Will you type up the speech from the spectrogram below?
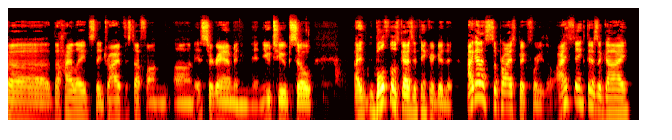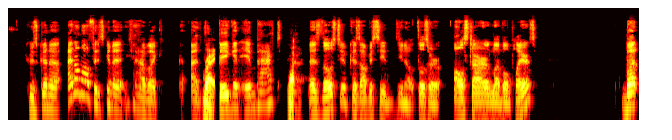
uh, the highlights. They drive the stuff on on Instagram and, and YouTube. So I, both those guys, I think, are good there. I got a surprise pick for you though. I think there's a guy who's gonna. I don't know if it's gonna have like a Right. big an impact Right. as those two, because obviously you know those are all star level players. But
